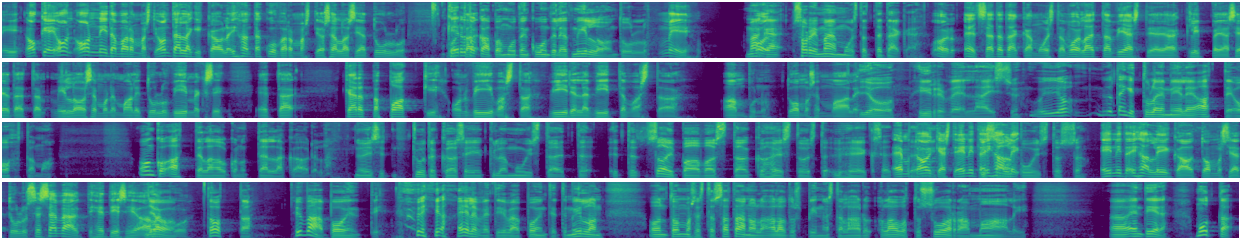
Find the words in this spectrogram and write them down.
Niin, okei, on, on niitä varmasti. On tälläkin kaudella ihan taku varmasti jo sellaisia tullut. Kertokaapa muuten kuuntelijat, milloin on tullut. Mutta, niin, Mä Voi. sori, mä en muista tätäkään. voi, et sä tätäkään muista. Voi laittaa viestiä ja klippejä sieltä, että milloin on semmoinen maali tullut viimeksi, että kärppäpakki on viivasta viidellä viittä vastaan ampunut tuommoisen maalin. Joo, hirveän läissy. Jo, jotenkin tulee mieleen Atte Ohtamo. Onko Atte laukonut tällä kaudella? No ei se, tuotakaan se ei kyllä muista, että, että saipaa vastaan 12.9. Ei, mutta oikeasti, ei niitä ihan li- puistossa. Ei niitä ihan liikaa ole tuommoisia tullut. Se säväytti heti siihen alkuun. Joo, totta. Hyvä pointti. Ihan helvetin hyvä pointti, että milloin on tuommoisesta satanolla aloituspinnasta lauottu suoraan maaliin. Öö, en tiedä, mutta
